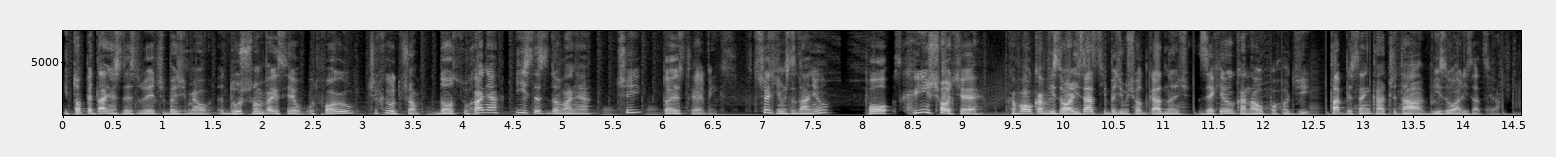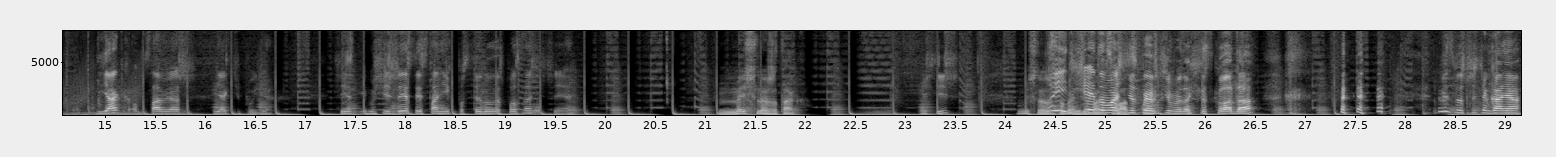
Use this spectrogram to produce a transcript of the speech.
i to pytanie zdecyduje, czy będzie miał dłuższą wersję utworu, czy krótszą, do odsłuchania i zdecydowania, czy to jest remix. W trzecim zadaniu, po screenshocie kawałka wizualizacji będzie musiał odgadnąć, z jakiego kanału pochodzi ta piosenka, czy ta wizualizacja. Jak obstawiasz, jak ci pójdzie? Czy jest, myślisz, że jesteś w stanie ich po stylu rozpoznać, czy nie? Myślę, że tak. Myślisz? Myślę, No że to i będzie dzisiaj to właśnie łatwe. sprawdzimy, tak się składa. Więc bez przeciągania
